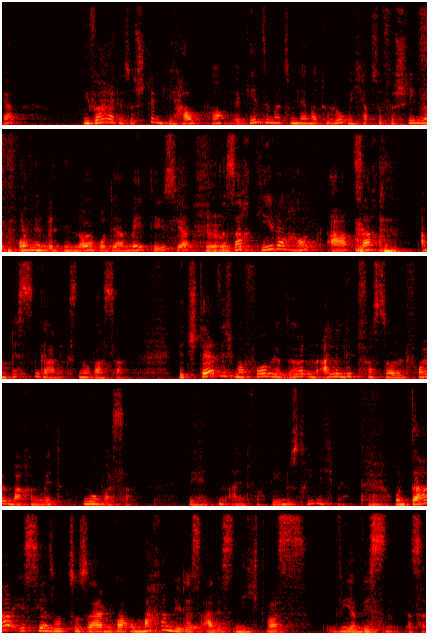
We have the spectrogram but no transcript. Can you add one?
Ja? Die Wahrheit ist, es stimmt, die Haut braucht, äh, gehen Sie mal zum Dermatologen. Ich habe so verschiedene Freundinnen mit Neurodermitis, ja? ja. Da sagt jeder Hautarzt, sagt am besten gar nichts, nur Wasser. Jetzt stellen Sie sich mal vor, wir würden alle Litfaßsäulen voll machen mit nur Wasser. Wir hätten einfach die Industrie nicht mehr. Und da ist ja sozusagen, warum machen wir das alles nicht, was wir wissen? Das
